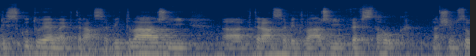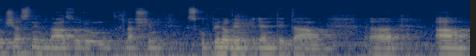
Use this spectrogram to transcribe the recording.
diskutujeme, která se vytváří, která se vytváří ve vztahu k našim současným názorům, k našim skupinovým identitám. A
